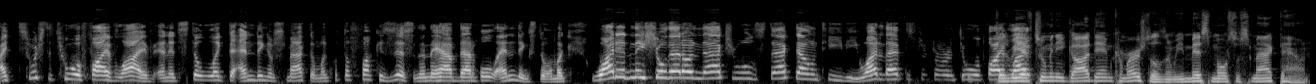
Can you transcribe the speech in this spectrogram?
I switched to 205 live, and it's still like the ending of SmackDown. I'm like, what the fuck is this? And then they have that whole ending still. I'm like, why didn't they show that on actual SmackDown TV? Why did I have to switch over to 205 Because we have too many goddamn commercials and we miss most of SmackDown.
